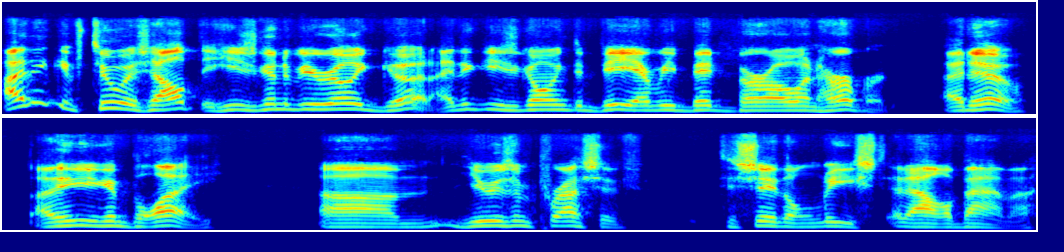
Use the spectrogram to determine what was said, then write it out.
I think if Tua is healthy, he's going to be really good. I think he's going to be every bit Burrow and Herbert. I do. I think he can play. Um, he was impressive, to say the least, at Alabama.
